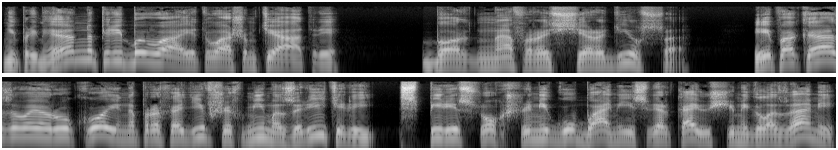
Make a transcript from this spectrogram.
непременно перебывает в вашем театре». Борднаф рассердился и, показывая рукой на проходивших мимо зрителей с пересохшими губами и сверкающими глазами,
